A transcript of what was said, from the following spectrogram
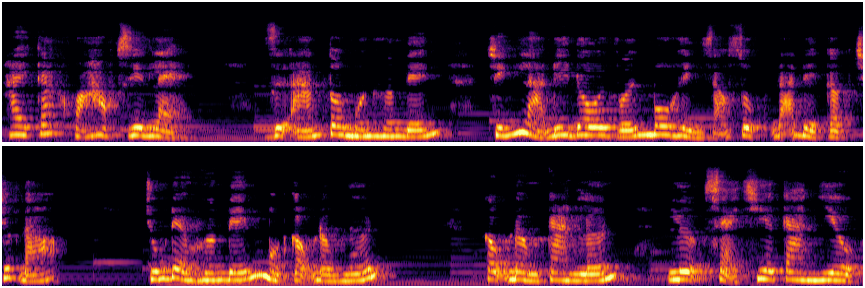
hay các khóa học riêng lẻ, dự án tôi muốn hướng đến chính là đi đôi với mô hình giáo dục đã đề cập trước đó. Chúng đều hướng đến một cộng đồng lớn. Cộng đồng càng lớn, lượng sẻ chia càng nhiều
